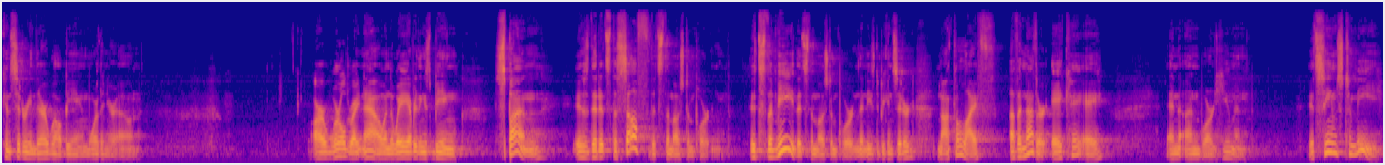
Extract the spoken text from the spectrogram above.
considering their well being more than your own. Our world right now, and the way everything's being spun, is that it's the self that's the most important. It's the me that's the most important that needs to be considered, not the life of another, AKA an unborn human. It seems to me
